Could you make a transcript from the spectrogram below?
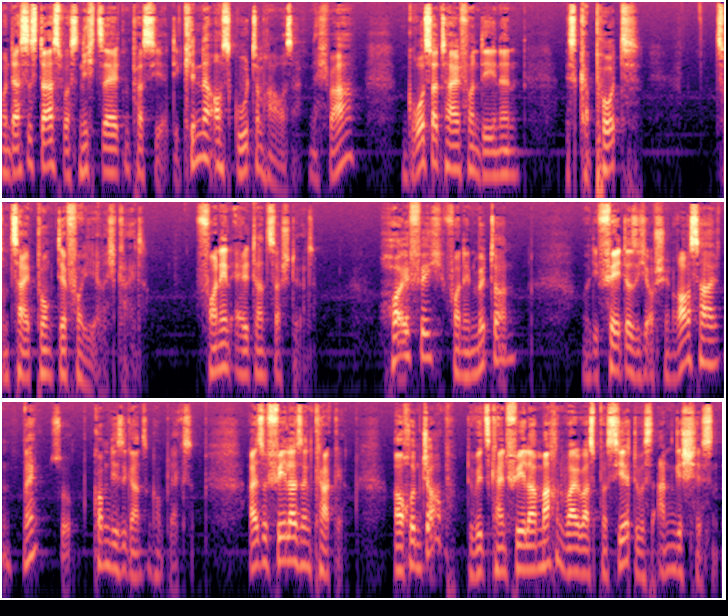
Und das ist das, was nicht selten passiert. Die Kinder aus gutem Hause, nicht wahr? Ein großer Teil von denen ist kaputt zum Zeitpunkt der Volljährigkeit von den Eltern zerstört. Häufig von den Müttern, weil die Väter sich auch schön raushalten. Ne? So kommen diese ganzen Komplexe. Also Fehler sind Kacke. Auch im Job. Du willst keinen Fehler machen, weil was passiert, du wirst angeschissen.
